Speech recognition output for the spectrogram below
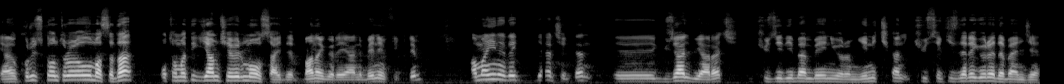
Yani cruise kontrol olmasa da otomatik cam çevirme olsaydı bana göre yani benim fikrim. Ama yine de gerçekten e, güzel bir araç. 207'yi ben beğeniyorum. Yeni çıkan 208'lere göre de bence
